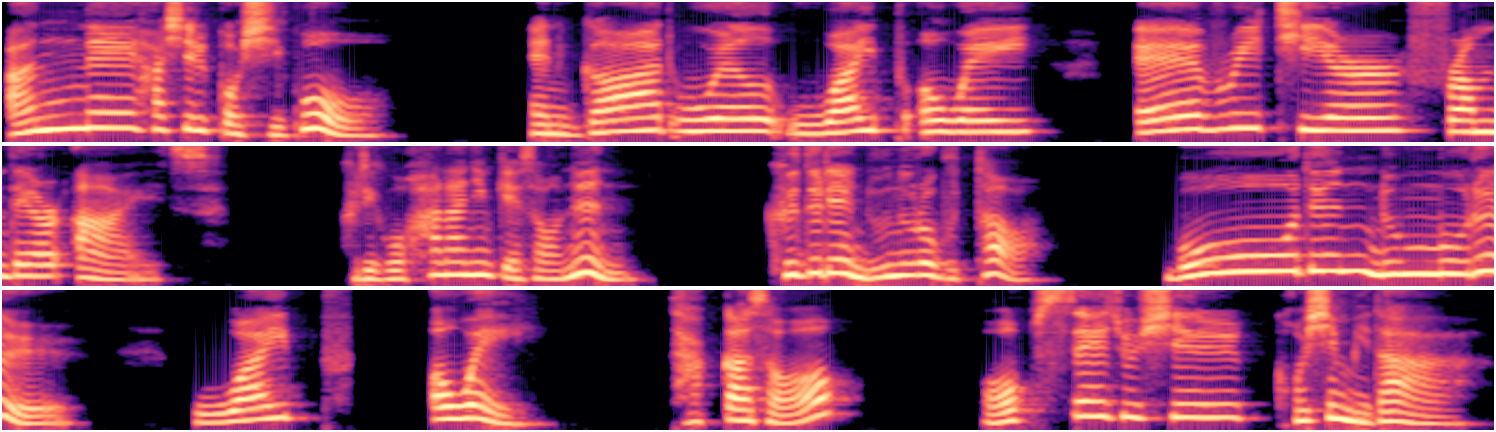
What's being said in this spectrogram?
안내하실 것이고 and God will wipe away every tear from their eyes. 그리고 하나님께서는 그들의 눈으로부터 모든 눈물을 wipe away, 닦아서 없애주실 것입니다.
